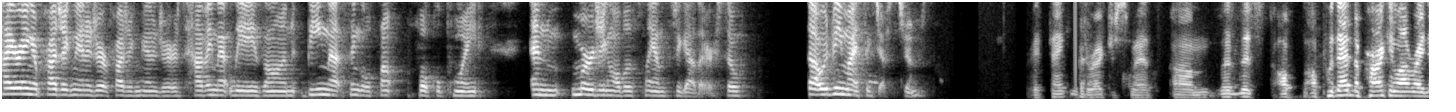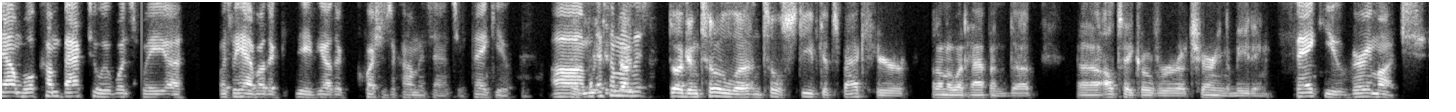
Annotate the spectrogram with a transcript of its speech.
hiring a project manager or project managers, having that liaison, being that single fo- focal point, and merging all those plans together. So that would be my suggestion. Great, thank you, Director Smith. Um, let- let's, I'll, I'll put that in the parking lot right now and we'll come back to it once we, uh, once we have other, the, the other questions or comments answered. Thank you. Um, thank next on my Doug. list, Doug, until, uh, until Steve gets back here, I don't know what happened. Uh, uh, I'll take over uh, chairing the meeting. thank you very much.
